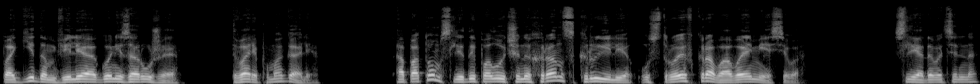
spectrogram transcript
По гидам вели огонь из оружия. Твари помогали а потом следы полученных ран скрыли, устроив кровавое месиво. Следовательно,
